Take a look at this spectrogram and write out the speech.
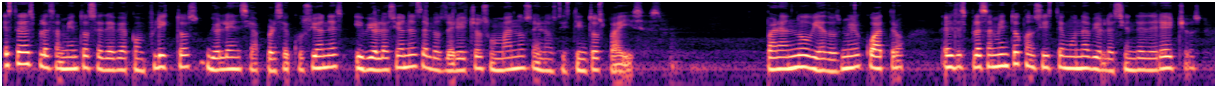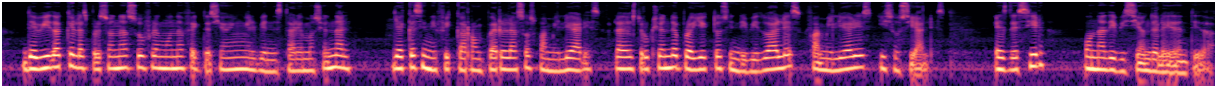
este desplazamiento se debe a conflictos, violencia, persecuciones y violaciones de los derechos humanos en los distintos países. Para Nubia 2004, el desplazamiento consiste en una violación de derechos, debido a que las personas sufren una afectación en el bienestar emocional, ya que significa romper lazos familiares, la destrucción de proyectos individuales, familiares y sociales, es decir, una división de la identidad.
